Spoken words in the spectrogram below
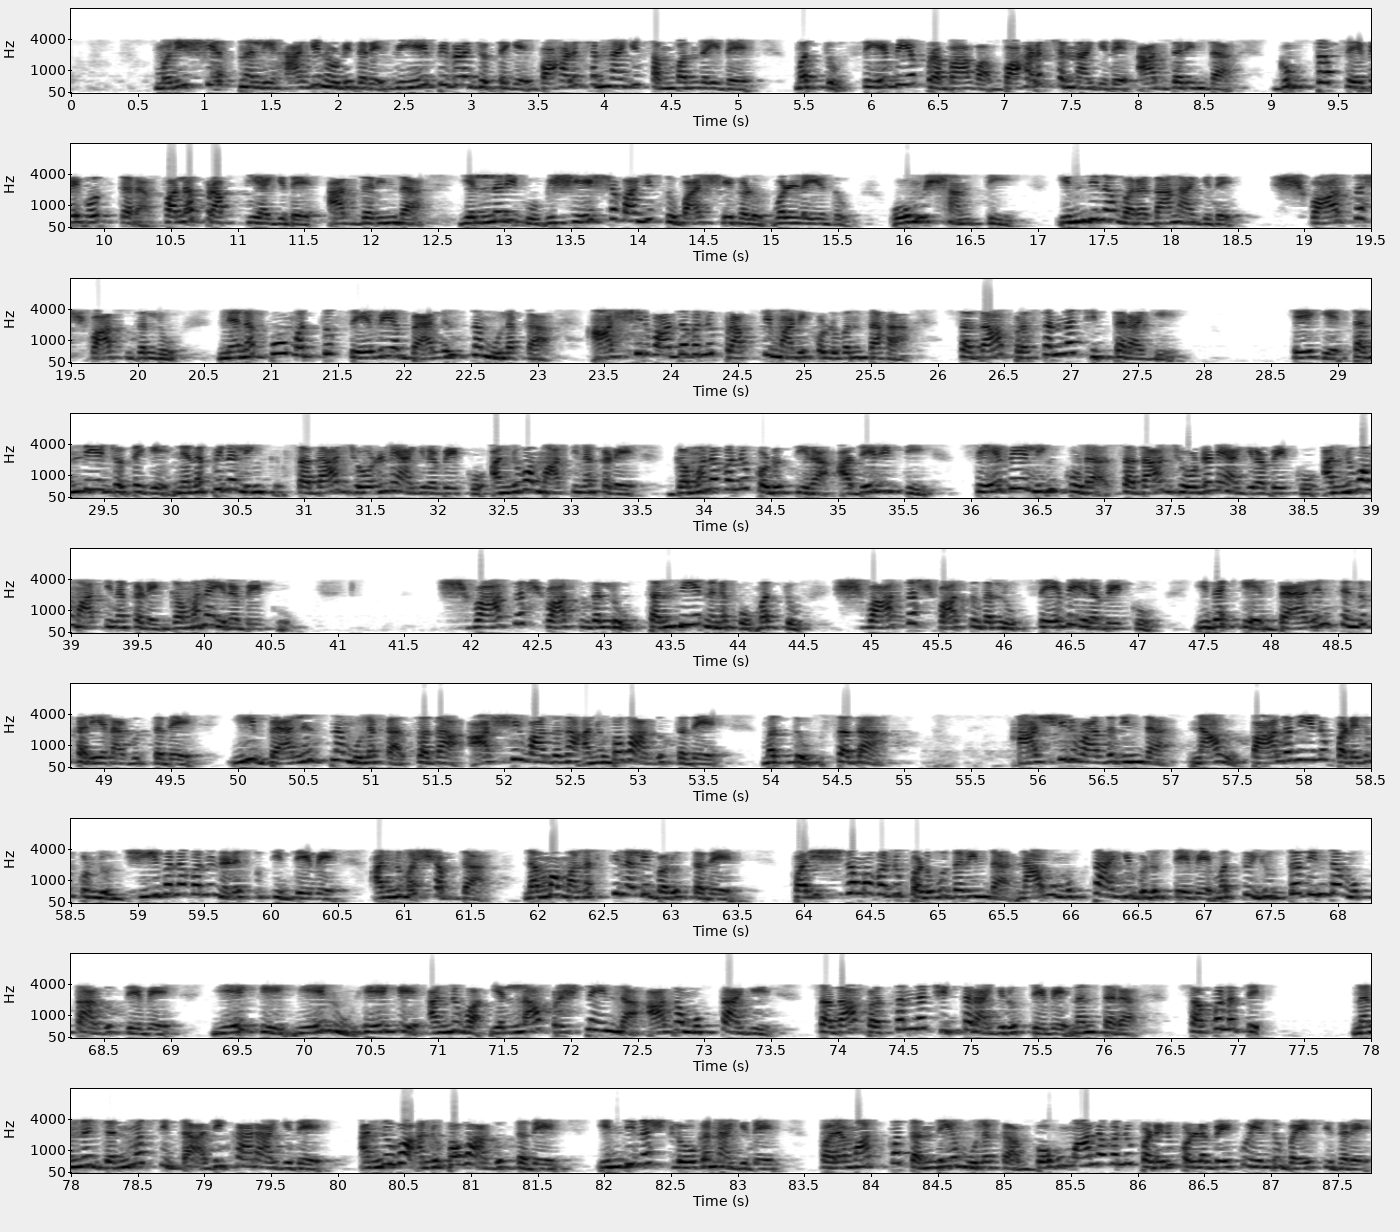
ಮರಿಷಿಯಸ್ನಲ್ಲಿ ಹಾಗೆ ನೋಡಿದರೆ ವಿಐಪಿಗಳ ಜೊತೆಗೆ ಬಹಳ ಚೆನ್ನಾಗಿ ಸಂಬಂಧ ಇದೆ ಮತ್ತು ಸೇವೆಯ ಪ್ರಭಾವ ಬಹಳ ಚೆನ್ನಾಗಿದೆ. ಆದ್ದರಿಂದ ಗುಪ್ತ ಸೇವೆಗೋಸ್ಕರ ಫಲ ಪ್ರಾಪ್ತಿಯಾಗಿದೆ. ಆದ್ದರಿಂದ ಎಲ್ಲರಿಗೂ ವಿಶೇಷವಾಗಿ ಶುಭಾಶಯಗಳು. ಒಳ್ಳೆಯದು. ಓಂ ಶಾಂತಿ. ಇಂದಿನ ವರದಾನ ಆಗಿದೆ. ಶ್ವಾಸ ಶ್ವಾಸದಲ್ಲೂ ನೆನಪು ಮತ್ತು ಸೇವೆಯ ಬ್ಯಾಲೆನ್ಸ್ ಮೂಲಕ ಆಶೀರ್ವಾದವನ್ನು ಪ್ರಾಪ್ತಿ ಮಾಡಿಕೊಳ್ಳುವಂತಹ ಸದಾ ಪ್ರಸನ್ನ ಚಿತ್ತರಾಗಿ. ಹೇಗೆ? ತಂದೆಯ ಜೊತೆಗೆ ನೆನಪಿನ ಲಿಂಕ್ ಸದಾ ಜೋಡಣೆ ಆಗಿರಬೇಕು ಅನ್ನುವ ಮಾತಿನ ಕಡೆ ಗಮನವನ್ನು ಕೊಡುತ್ತೀರಾ? ಅದೇ ರೀತಿ ಸೇವೆ ಲಿಂಕ್ ಕೂಡ ಸದಾ ಜೋಡಣೆ ಆಗಿರಬೇಕು ಅನ್ನುವ ಮಾತಿನ ಕಡೆ ಗಮನ ಇರಬೇಕು. ಶ್ವಾಸ ಶ್ವಾಸದಲ್ಲೂ ತಂದೆಯ ನೆನಪು ಮತ್ತು ಶ್ವಾಸ ಶ್ವಾಸದಲ್ಲೂ ಸೇವೆ ಇರಬೇಕು. ಇದಕ್ಕೆ ಬ್ಯಾಲೆನ್ಸ್ ಎಂದು ಕರೆಯಲಾಗುತ್ತದೆ. ಈ ಬ್ಯಾಲೆನ್ಸ್ನ ಮೂಲಕ ಸದಾ ಆಶೀರ್ವಾದದ ಅನುಭವ ಆಗುತ್ತದೆ ಮತ್ತು ಸದಾ ಆಶೀರ್ವಾದದಿಂದ ನಾವು ಪಾಲನೆಯನ್ನು ಪಡೆದುಕೊಂಡು ಜೀವನವನ್ನು ನಡೆಸುತ್ತಿದ್ದೇವೆ ಅನ್ನುವ ಶಬ್ದ ನಮ್ಮ ಮನಸ್ಸಿನಲ್ಲಿ ಬರುತ್ತದೆ. ಪರಿಶ್ರಮವನ್ನು ಪಡುವುದರಿಂದ ನಾವು ಮುಕ್ತ ಆಗಿ ಬಿಡುತ್ತೇವೆ ಮತ್ತು ಯುದ್ಧದಿಂದ ಮುಕ್ತ ಆಗುತ್ತೇವೆ ಏಕೆ, ಏನು, ಹೇಗೆ ಅನ್ನುವ ಎಲ್ಲಾ ಪ್ರಶ್ನೆಯಿಂದ ಆಗ ಮುಕ್ತಾಗಿ ಸದಾ ಪ್ರಸನ್ನ ಚಿತ್ತರಾಗಿರುತ್ತೇವೆ ನಂತರ ಸಫಲತೆ ನನ್ನ ಜನ್ಮಸಿದ್ಧ ಅಧಿಕಾರ ಆಗಿದೆ ಅನ್ನುವ ಅನುಭವ ಆಗುತ್ತದೆ. ಇಂದಿನ ಶ್ಲೋಗನ್ ಆಗಿದೆ ಪರಮಾತ್ಮ ತಂದೆಯ ಮೂಲಕ ಬಹುಮಾನವನ್ನು ಪಡೆದುಕೊಳ್ಳಬೇಕು ಎಂದು ಬಯಸಿದರೆ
